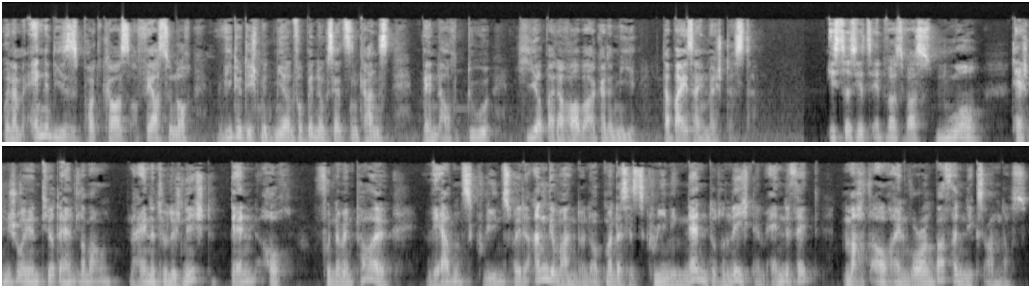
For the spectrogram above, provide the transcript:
und am Ende dieses Podcasts erfährst du noch, wie du dich mit mir in Verbindung setzen kannst, wenn auch du hier bei der Rabe Akademie dabei sein möchtest. Ist das jetzt etwas, was nur technisch orientierte Händler machen? Nein, natürlich nicht, denn auch fundamental werden Screens heute angewandt und ob man das jetzt Screening nennt oder nicht, im Endeffekt macht auch ein Warren Buffett nichts anderes.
